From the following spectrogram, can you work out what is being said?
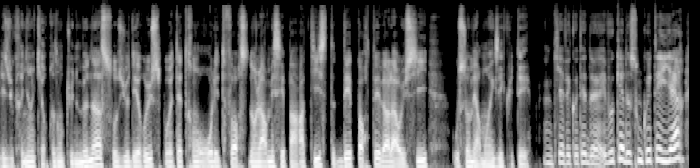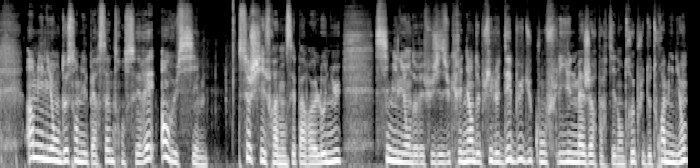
Les Ukrainiens qui représentent une menace aux yeux des Russes pourraient être enrôlés de force dans l'armée séparatiste, déportés vers la Russie ou sommairement exécutés qui avait évoqué de son côté hier 1 200 000 personnes transférées en Russie. Ce chiffre annoncé par euh, l'ONU, 6 millions de réfugiés ukrainiens depuis le début du conflit, une majeure partie d'entre eux, plus de 3 millions,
